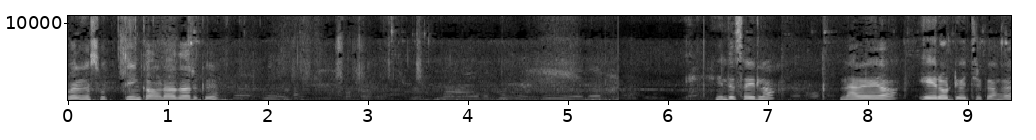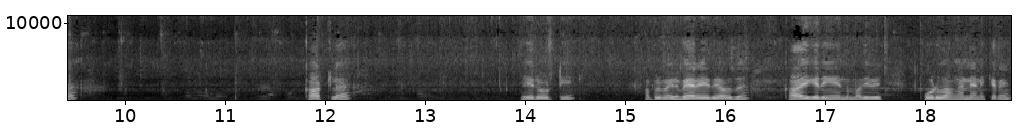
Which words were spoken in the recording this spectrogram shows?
பாருங்க சுற்றியும் காடாக தான் இருக்குது இந்த சைட்லாம் நிறையா ஏரோட்டி வச்சுருக்காங்க. காட்டில் ஏரோட்டி அப்புறமேட்டு வேறு எதையாவது காய்கறிங்க இந்த மாதிரி போடுவாங்கன்னு நினைக்கிறேன்.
